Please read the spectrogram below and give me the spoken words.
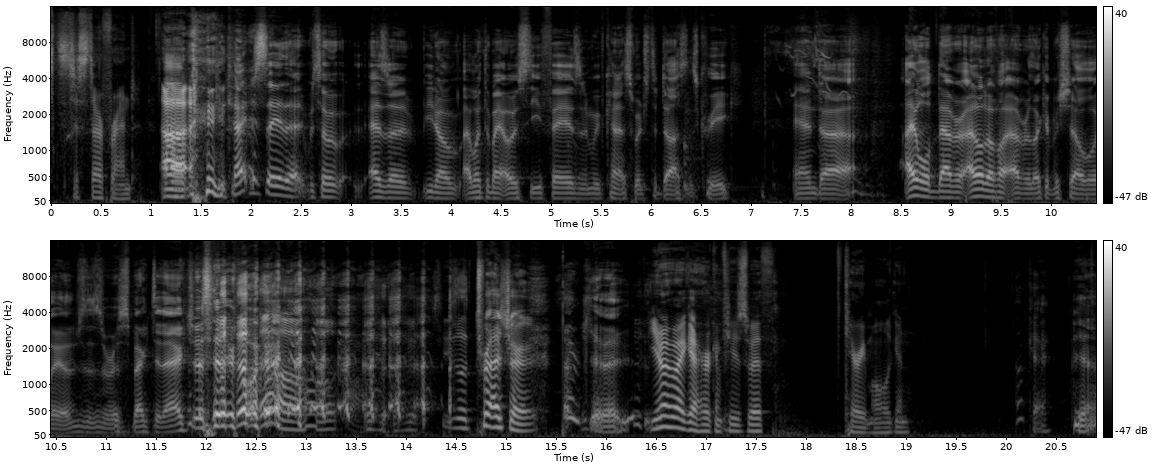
it's just our friend. Um, Uh, can I just say that? So, as a you know, I went through my OC phase, and we've kind of switched to Dawson's Creek, and uh, I will never. I don't know if I'll ever look at Michelle Williams as a respected actress anymore. oh, she's a treasure. I'm kidding. you know who I get her confused with? Carey Mulligan. Okay. Yeah, Yeah.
